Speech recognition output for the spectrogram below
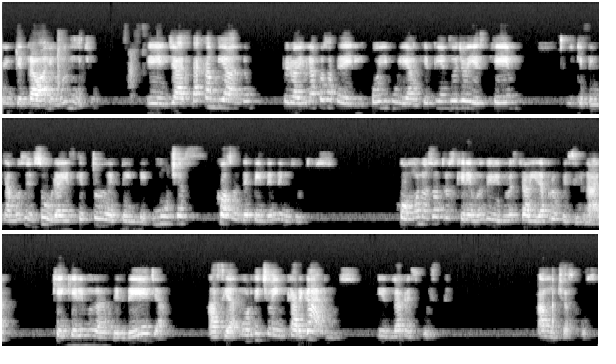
en que trabajemos mucho. Eh, ya está cambiando, pero hay una cosa, Federico y Julián, que pienso yo, y es que, y que pensamos en Sura, y es que todo depende, muchas cosas dependen de nosotros. Cómo nosotros queremos vivir nuestra vida profesional, qué queremos hacer de ella, hacia, mejor dicho, encargarnos, es la respuesta a muchas cosas.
